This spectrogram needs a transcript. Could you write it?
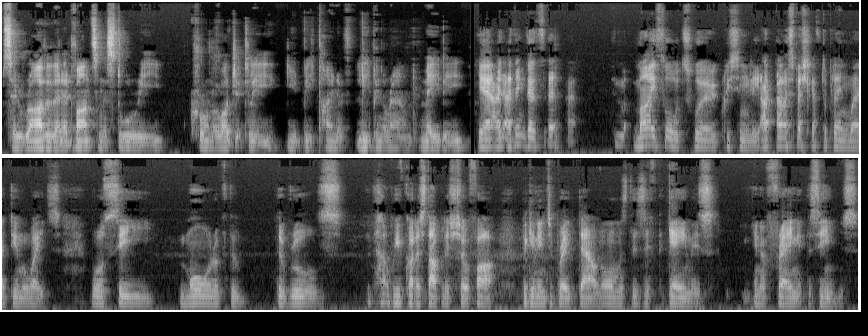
So rather than advancing a story chronologically, you'd be kind of leaping around, maybe. Yeah, I, I think that's uh, uh, my thoughts were increasingly, I- I- especially after playing Where Doom Awaits, we'll see more of the the rules that we've got established so far beginning to break down, almost as if the game is, you know, fraying at the seams.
